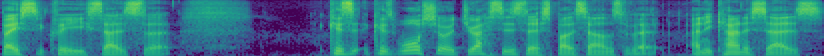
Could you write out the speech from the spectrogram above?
basically says that because because Warshaw addresses this by the sounds of it, and he kind of says,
